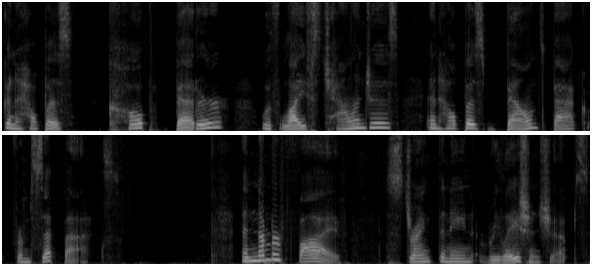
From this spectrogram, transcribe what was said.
going to help us cope better with life's challenges and help us bounce back from setbacks. And number five, strengthening relationships.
